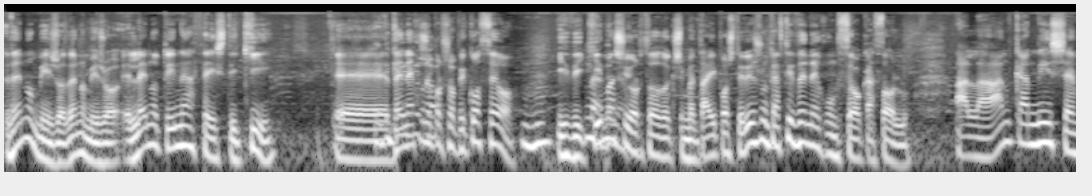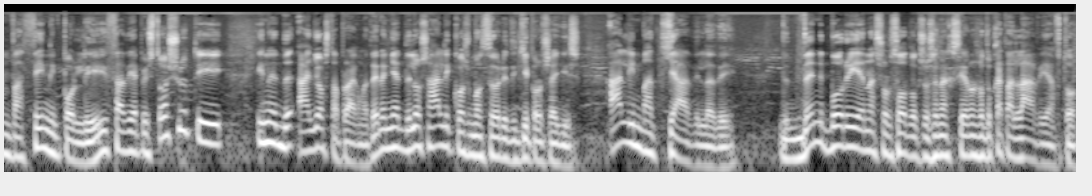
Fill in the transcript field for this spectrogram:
Δεν νομίζω, δεν νομίζω. Λένε ότι είναι αθεϊστικοί. Ε, και δεν ο έχουν ίδιος ο- προσωπικό Θεό. Οι δικοί Ναι, μας ναι, ναι. οι Ορθόδοξοι μετά υποστηρίζουν ότι αυτοί δεν έχουν Θεό καθόλου. Αλλά αν κανείς εμβαθύνει πολύ, θα διαπιστώσει ότι είναι αλλιώς τα πράγματα. Είναι μια εντελώς άλλη κοσμοθεωρητική προσέγγιση. Άλλη ματιά δηλαδή. Δεν μπορεί ένας Ορθόδοξος, ένας Χριστιανός να το καταλάβει αυτό.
